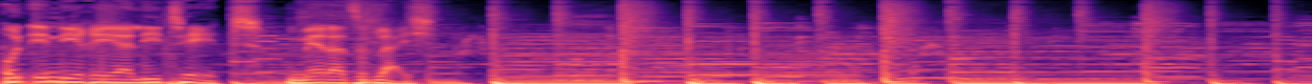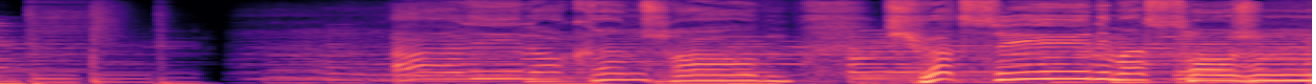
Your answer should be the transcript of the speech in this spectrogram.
und in die Realität. Mehr dazu gleich. All die lockeren Schrauben, ich würde sie niemals tauschen.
